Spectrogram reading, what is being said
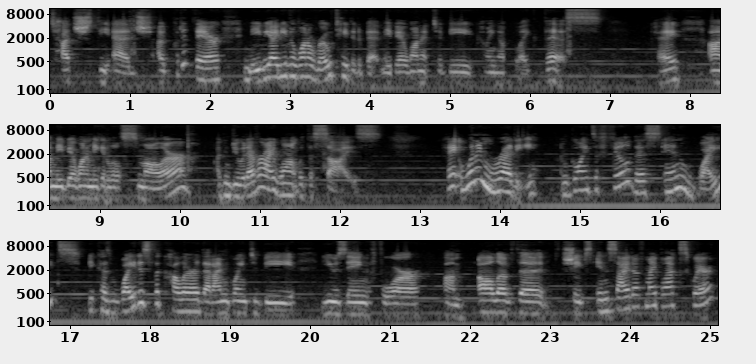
touch the edge. I would put it there. Maybe I'd even want to rotate it a bit. Maybe I want it to be coming up like this. Okay. Uh, maybe I want to make it a little smaller. I can do whatever I want with the size. Okay. When I'm ready, I'm going to fill this in white because white is the color that I'm going to be using for um, all of the shapes inside of my black square.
